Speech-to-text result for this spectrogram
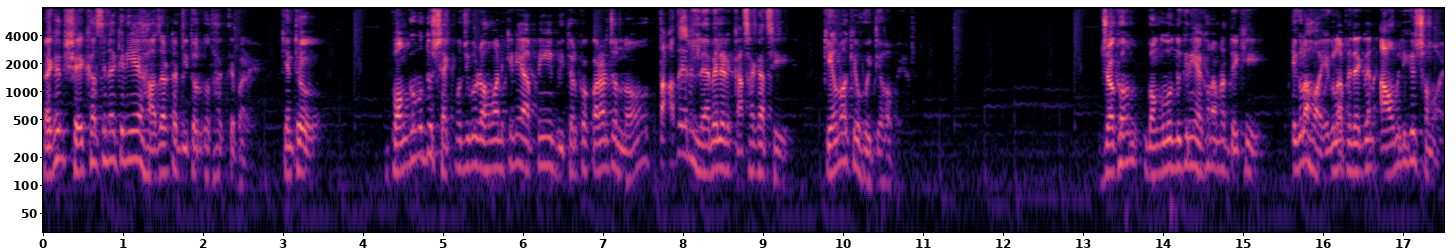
দেখেন, শেখ হাসিনাকে নিয়ে হাজারটা বিতর্ক থাকতে পারে। কিন্তু বঙ্গবন্ধু শেখ মুজিবুর রহমানকে নিয়ে আপনি বিতর্ক করার জন্য তাদের লেভেলের কাছাকাছি কেউ না কেউ হইতে হবে। যখন বঙ্গবন্ধুকে নিয়ে এখন আমরা দেখি, এগুলো হয়, এগুলো আপনি দেখবেন আওয়ামী লীগের সময়।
